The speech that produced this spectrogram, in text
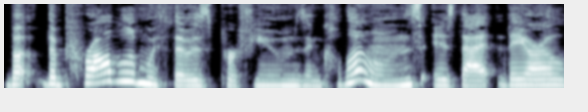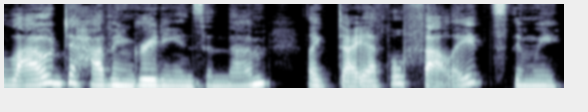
But the problem with those perfumes and colognes is that they are allowed to have ingredients in them like diethyl phthalates. Then we,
